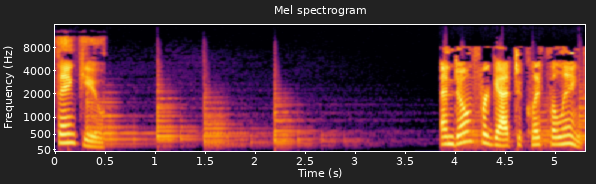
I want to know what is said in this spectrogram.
Thank you. And don't forget to click the link.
